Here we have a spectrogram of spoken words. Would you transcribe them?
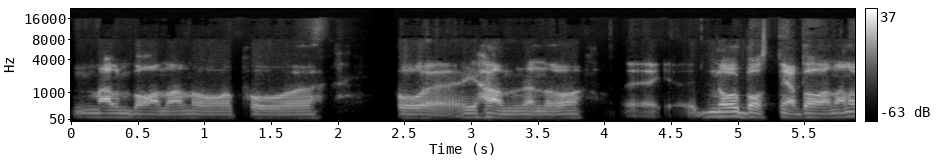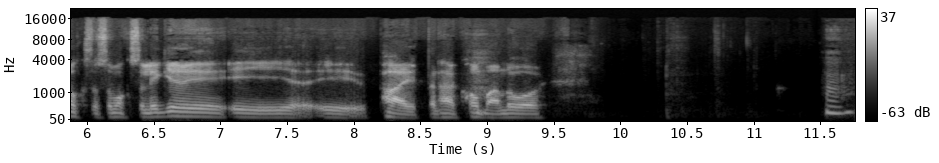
Malmbanan och på, på, i hamnen och eh, Norrbotniabanan också som också ligger i, i, i pipen här kommande år. Mm.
